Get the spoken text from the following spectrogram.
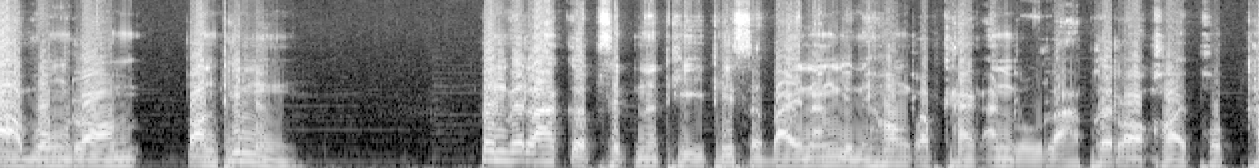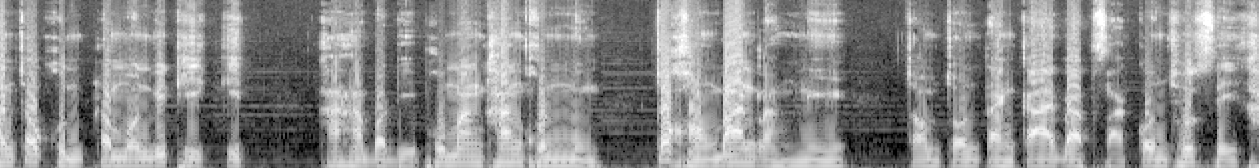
ฝ่าวงล้อมตอนที่หนึ่งเป็นเวลาเกือบสิบนาทีที่เสือใบนั่งอยู่ในห้องรับแขกอันหรูหราเพื่อรอคอยพบท่านเจ้าขุนประมวลวิธีกิจขหบดีผู้มั่งคั่งคนหนึ่ง เจ้าของบ้านหลังนี้ จอมโจรแต่งกายแบบสากลชุดสีข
